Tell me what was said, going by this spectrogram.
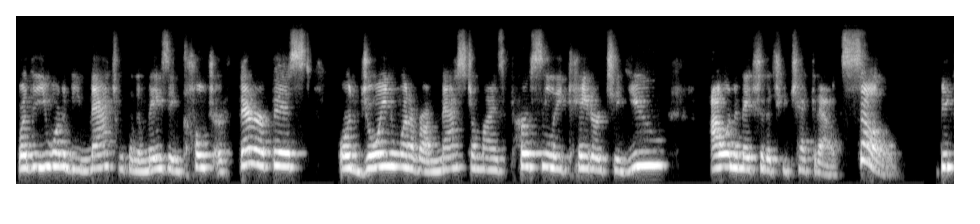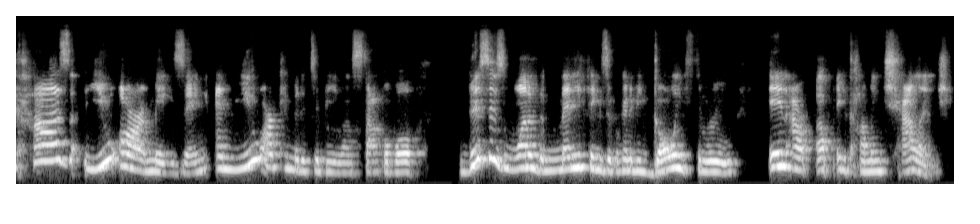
Whether you want to be matched with an amazing coach or therapist or join one of our masterminds personally catered to you, I want to make sure that you check it out. So because you are amazing and you are committed to being unstoppable, this is one of the many things that we're going to be going through in our up and coming challenge,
